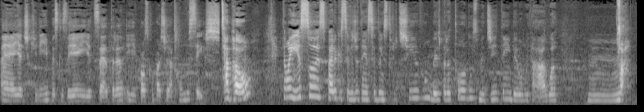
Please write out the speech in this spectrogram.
é, e adquiri, pesquisei, etc. E posso compartilhar com vocês. Tá bom? Então é isso, espero que esse vídeo tenha sido instrutivo. Um beijo para todos, meditem, bebam muita água. Mua!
